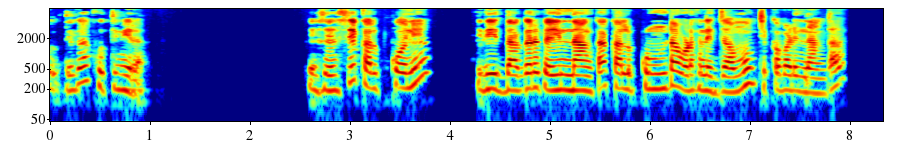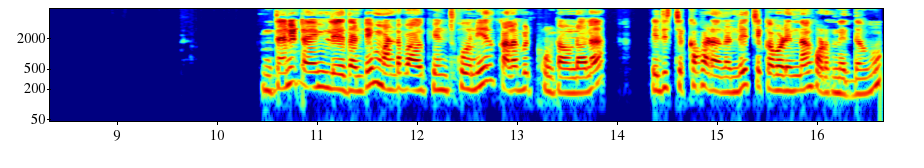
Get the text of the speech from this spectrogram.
కొద్దిగా కొత్తిమీర వేసేసి కలుపుకొని ఇది దగ్గరకు అయిందాక కలుపుకుంటా ఉడకనిద్దాము చిక్కబడిందాక. ఇంతని టైం లేదండి మంట బాగా పెంచుకొని కలబెట్టుకుంటా ఉండాలి. ఇది చిక్కపడాలండి చిక్కబడిందాక ఉడకనిద్దాము.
